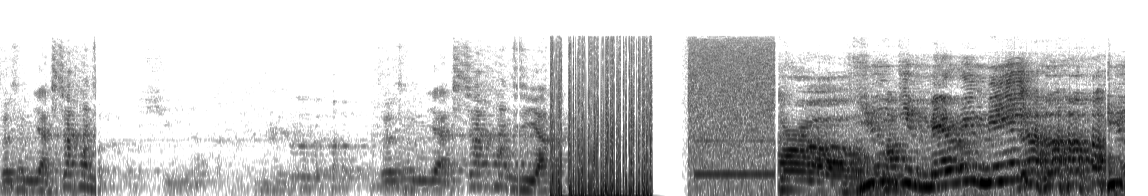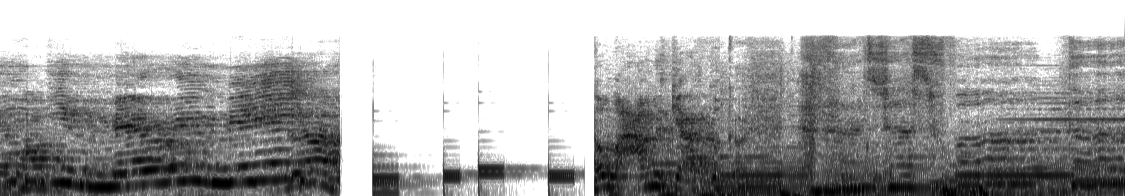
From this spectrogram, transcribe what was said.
그래서 약 시작한 그래서 약 시작한 지 약. You can marry me. You can marry me. 너무 아무 게 안.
